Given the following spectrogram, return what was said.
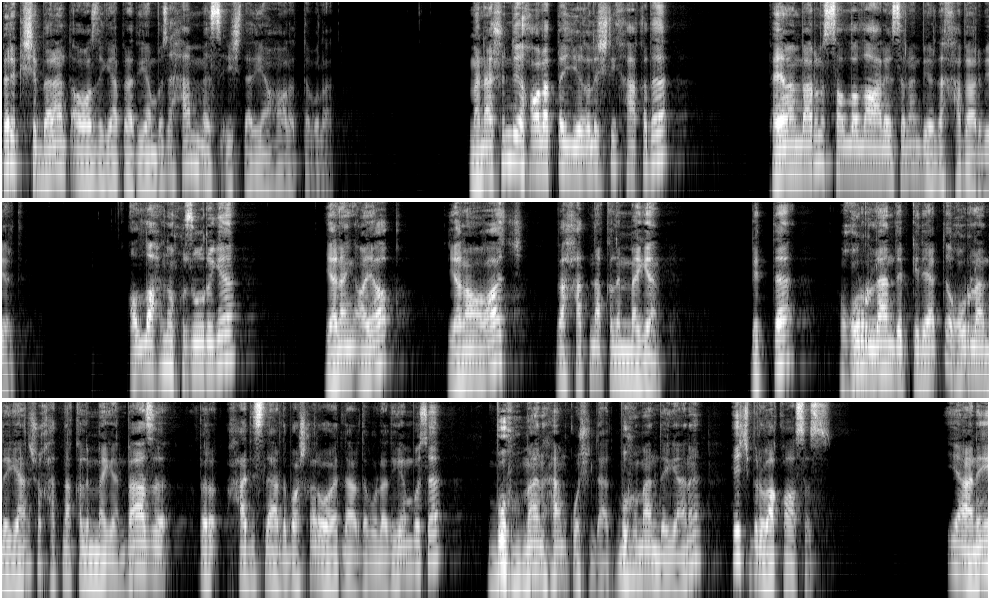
bir kishi baland ovozda gapiradigan bo'lsa hammasi eshitadigan holatda bo'ladi. Mana shunday holatda yig'ilishlik haqida payg'ambarimiz sollallohu alayhi vasallam bu yerda xabar berdi. Allohni huzuriga yalang oyoq yalang'och va xatna qilinmagan. Bu yerda g'urlan deb kelyapti g'urlan degani shu xatna qilinmagan. Ba'zi bir hadislarda boshqa rivoyatlarda bo'ladigan bo'lsa buhman ham qo'shiladi. Buhman degani hech bir vaqosiz. Ya'ni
